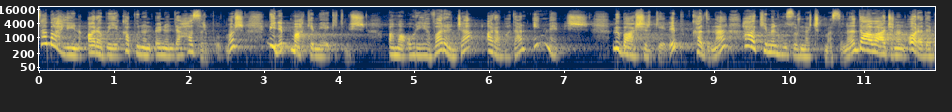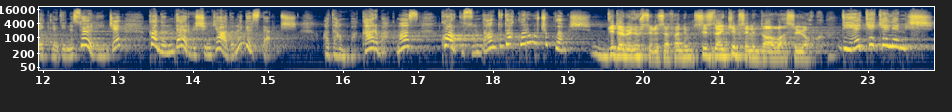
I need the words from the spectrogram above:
Sabahleyin arabayı kapının önünde hazır bulmuş, binip mahkemeye gitmiş. Ama oraya varınca arabadan inmemiş. Mübaşir gelip kadına hakimin huzuruna çıkmasını, davacının orada beklediğini söyleyince kadın dervişin kağıdını göstermiş. Adam bakar bakmaz korkusundan dudakları uçuklamış Gidebilirsiniz efendim. Sizden kimsenin davası yok. diye kekelemiş.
